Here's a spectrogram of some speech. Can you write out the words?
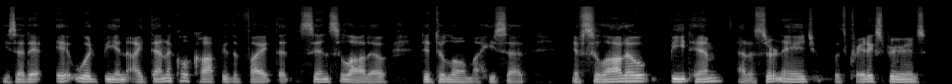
He said it, it would be an identical copy of the fight that Sin Salado did to Loma. He said, if Salado beat him at a certain age with great experience,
